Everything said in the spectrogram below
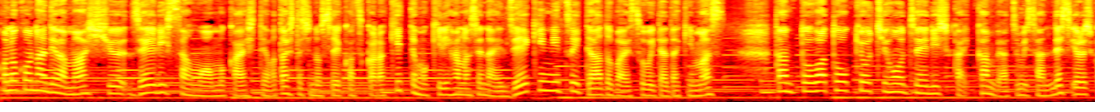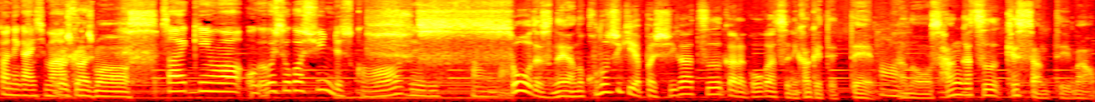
このコーナーでは毎週税理士さんをお迎えして私たちの生活から切っても切り離せない税金についてアドバイスをいただきます。担当は東京地方税理士会神戸敦美さんです。よろしくお願いします。よろしくお願いします。最近はお忙しいんですか？税理士さん。はそうですね。あのこの時期やっぱり4月から5月にかけてって、はい、あの3月決算っていう、まあ、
